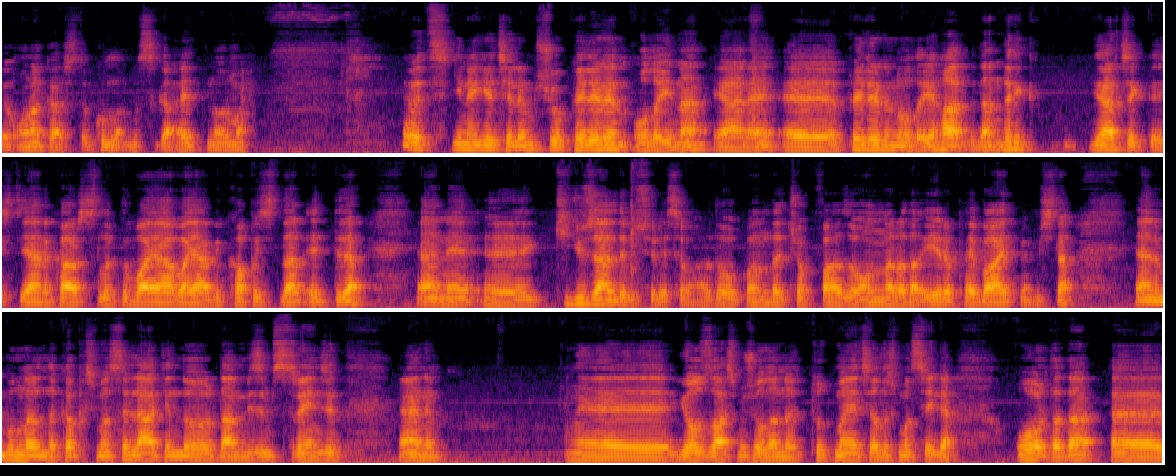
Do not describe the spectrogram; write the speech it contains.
ve ona karşı da kullanması gayet normal. Evet yine geçelim şu pelerin olayına. Yani e, pelerin olayı harbiden de gerçekleşti. Yani karşılıklı baya baya bir kapıştılar ettiler. Yani e, ki güzel de bir süresi vardı. O konuda çok fazla onlara da ayırıp heba etmemişler. Yani bunların da kapışması lakin de oradan bizim Strange'in yani e, yozlaşmış olanı tutmaya çalışmasıyla orada da e,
